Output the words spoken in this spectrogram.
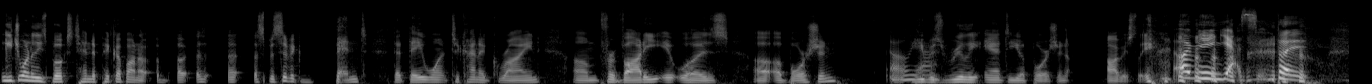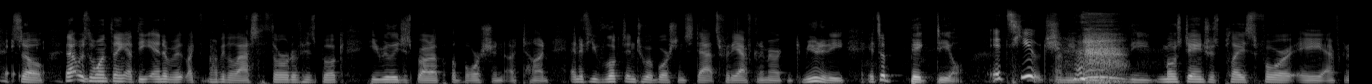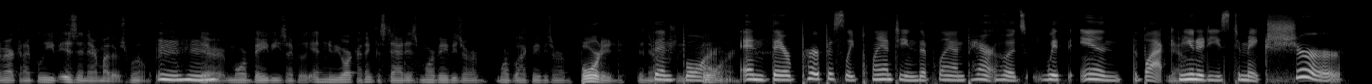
each one of these books tend to pick up on a a, a, a, a specific bent that they want to kind of grind. Um, for Voddie, it was uh, abortion. Oh yeah. He was really anti-abortion, obviously. I mean, yes, but So that was the one thing at the end of it, like probably the last third of his book, he really just brought up abortion a ton. And if you've looked into abortion stats for the African American community, it's a big deal. It's huge. I mean, the, the most dangerous place for a African American, I believe, is in their mother's womb. mm-hmm. There are more babies, I believe, in New York. I think the stat is more babies are more black babies are aborted than they're Then actually born. born. and they're purposely planting the Planned Parenthoods within the black Yeah. communities to make sure.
